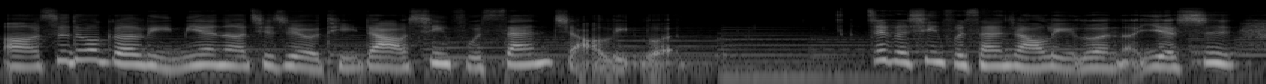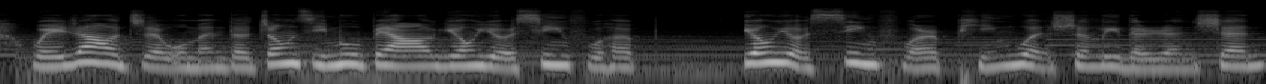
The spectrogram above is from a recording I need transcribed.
呃，斯多格里面呢，其实有提到幸福三角理论。这个幸福三角理论呢，也是围绕着我们的终极目标，拥有幸福和拥有幸福而平稳顺利的人生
